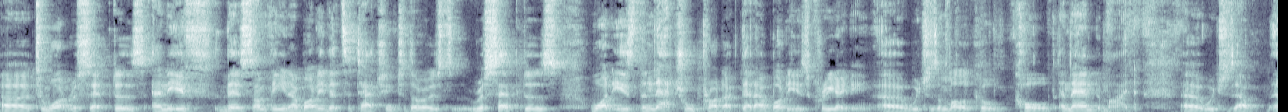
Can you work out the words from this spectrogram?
uh, to what receptors? And if there's something in our body that's attaching to those receptors, what is the natural product that our body is creating, uh, which is a molecule called anandamide, uh, which is our uh,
